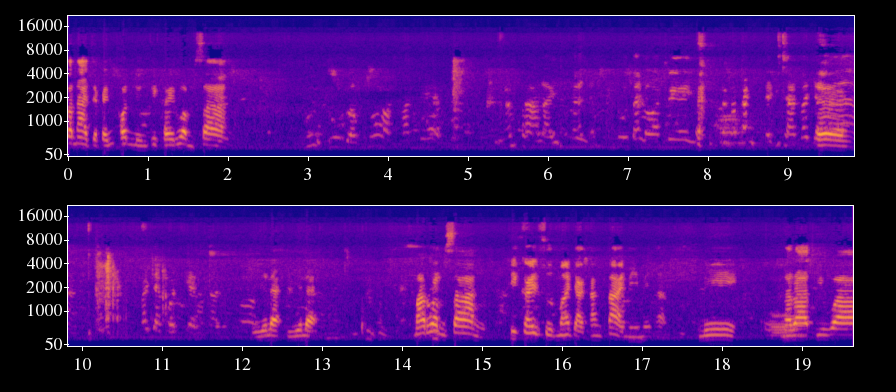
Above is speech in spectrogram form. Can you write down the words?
ก็น่าจะเป็นคนหนึ่งที่เคยร่วมสร้าง น้ำตาไหลดูตลอดเลยแล้วก็ตั้งแต่ที่ฐานว่าจะเออมามาจากขอนแก่นค่ะหลวงพ่อดีแหละดีแหละ มาร่วมสร้างที่ไกลสุดมาจากทางใต้มีไหมท่านมีนราธิวา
